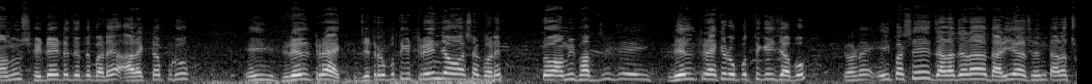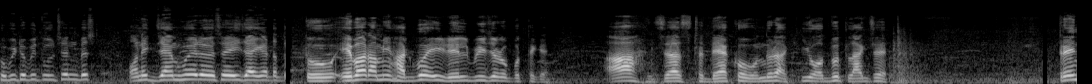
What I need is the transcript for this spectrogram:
মানুষ হেঁটে হেঁটে যেতে পারে, আর একটা পুরো এই রেল ট্র্যাক যেটার উপর থেকে ট্রেন যাওয়া আসা করে। তো আমি ভাবছি যে এই রেল ট্র্যাকের ওপর থেকেই যাব। কারণ এই পাশে যারা যারা দাঁড়িয়ে আছেন, তারা ছবি টবি তুলছেন, বেশ অনেক জ্যাম হয়ে রয়েছে এই জায়গাটাতে তো এবার আমি হাঁটবো এই রেল ব্রিজের ওপর থেকে। আহ জাস্ট দেখো বন্ধুরা, কি অদ্ভুত লাগছে। ট্রেন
